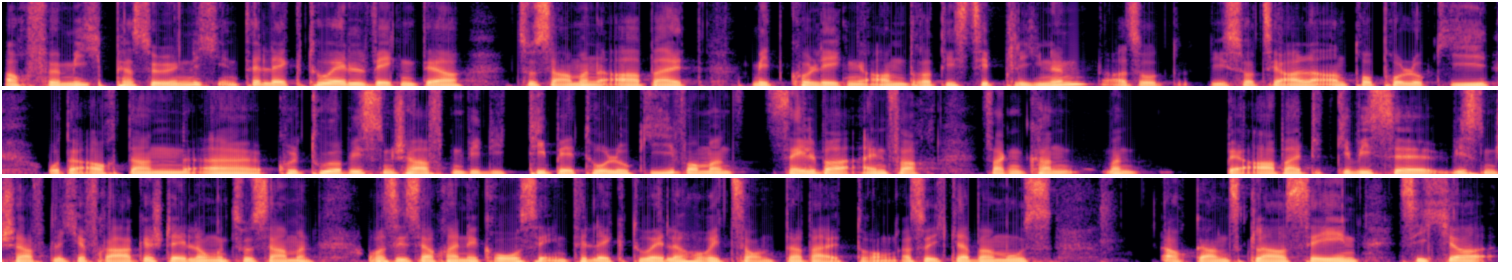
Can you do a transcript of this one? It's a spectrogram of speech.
auch für mich persönlich intellektuell, wegen der Zusammenarbeit mit Kollegen anderer Disziplinen, also die soziale Anthropologie oder auch dann äh, Kulturwissenschaften wie die Tibetologie, wo man selber einfach sagen kann, man bearbeitet gewisse wissenschaftliche Fragestellungen zusammen, aber es ist auch eine große intellektuelle Horizonterweiterung. Also ich glaube, man muss auch ganz klar sehen, sicher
